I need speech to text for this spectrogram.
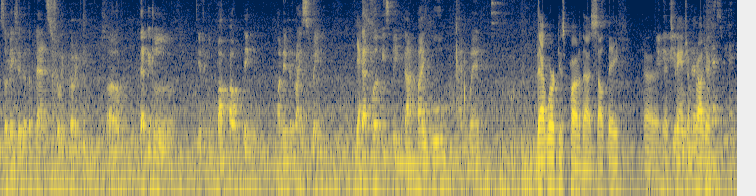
So make sure that the plans show it correctly. Uh, That little, little bump out thing on Enterprise Street, Yes. that work is being done by whom and when? That work is part of the South Bay uh, expansion project. Yes, we did.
